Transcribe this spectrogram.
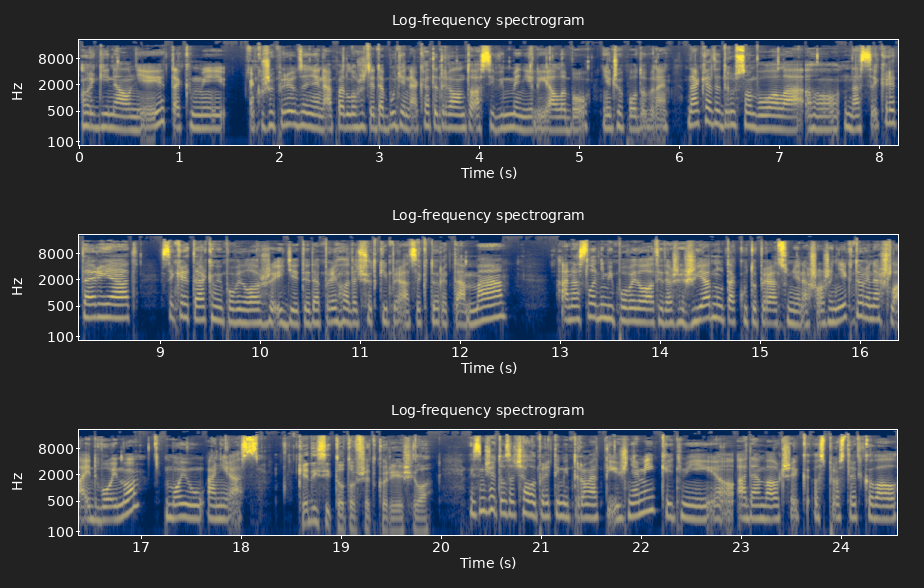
originál nie je, tak mi akože prirodzene napadlo, že teda bude na katedre, len to asi vymenili alebo niečo podobné. Na katedru som volala na sekretariát. Sekretárka mi povedala, že ide teda prehľadať všetky práce, ktoré tam má. A následne mi povedala teda, že žiadnu takúto prácu nenašla, že niektoré našla aj dvojmo, moju ani raz. Kedy si toto všetko riešila? Myslím, že to začalo pred tými troma týždňami, keď mi e, Adam Valček sprostredkoval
